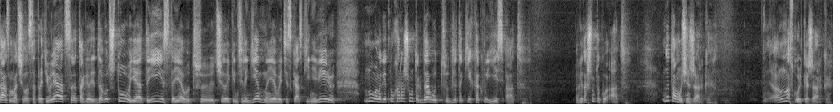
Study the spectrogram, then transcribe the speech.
Та начала сопротивляться, та говорит, да вот что вы, я атеист, да я вот э, человек интеллигентный, я в эти сказки не верю. Ну, она говорит, ну хорошо, тогда вот для таких, как вы, есть ад. Она говорит, а что такое ад? Ну, там очень жарко. «А насколько жарко?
